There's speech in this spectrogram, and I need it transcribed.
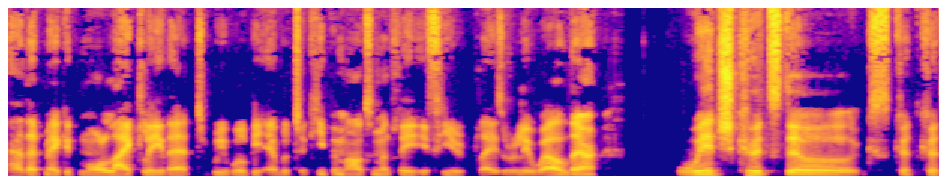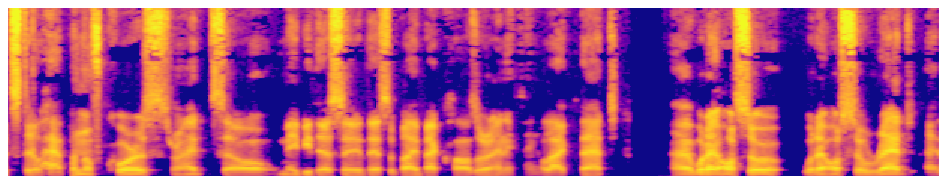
uh, that make it more likely that we will be able to keep him ultimately if he plays really well there, which could still could could still happen, of course, right? So maybe there's a there's a buyback clause or anything like that. Uh, what I also what I also read, I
